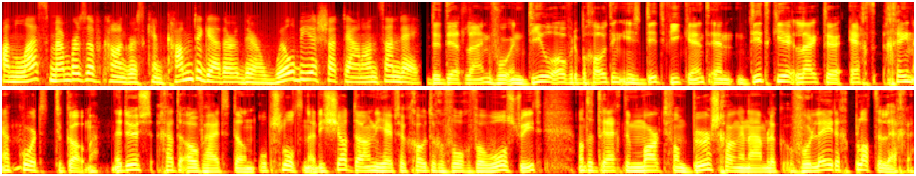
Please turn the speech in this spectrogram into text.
Unless members of Congress can come together, there will be a shutdown on Sunday. De deadline voor een deal over de begroting is dit weekend. En dit keer lijkt er echt geen akkoord te komen. Dus gaat de overheid dan op slot. Nou, die shutdown die heeft ook grote gevolgen voor Wall Street. Want het dreigt de markt van beursgangen namelijk volledig plat te leggen.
